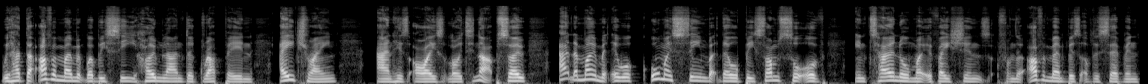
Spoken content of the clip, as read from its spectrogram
We had that other moment where we see Homelander grabbing A Train and his eyes lighting up. So at the moment, it will almost seem like there will be some sort of internal motivations from the other members of the Seven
